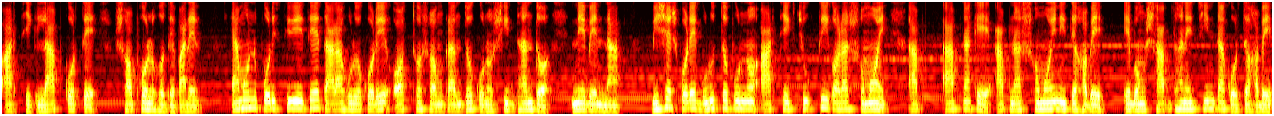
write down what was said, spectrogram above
আর্থিক লাভ করতে সফল হতে পারেন। এমন পরিস্থিতিতে তাড়াহুড়ো করে অর্থ সংক্রান্ত কোনো সিদ্ধান্ত নেবেন না। বিশেষ করে গুরুত্বপূর্ণ আর্থিক চুক্তি করার সময় আপ- আপনাকে আপনার সময় নিতে হবে এবং সাবধানে চিন্তা করতে হবে।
